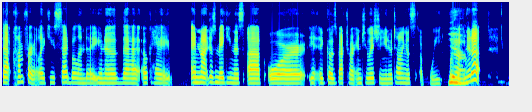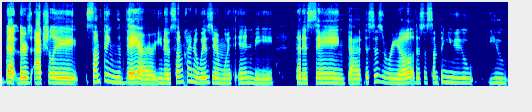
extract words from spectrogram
that comfort, like you said, Belinda, you know, that, okay, I'm not just making this up, or it, goes back to our intuition, you know, telling us uh, we, we're Yeah. making it up. That there's actually something there, you know, some kind of wisdom within me that is saying that this is real. This is something you you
